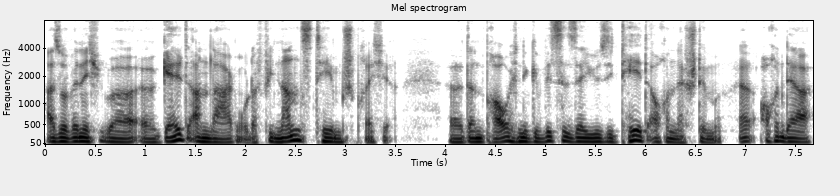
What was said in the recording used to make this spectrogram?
also wenn ich über äh, Geldanlagen oder Finanzthemen spreche, dann brauche ich eine gewisse Seriosität auch in der Stimme, ja, auch in der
